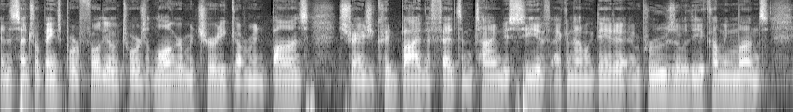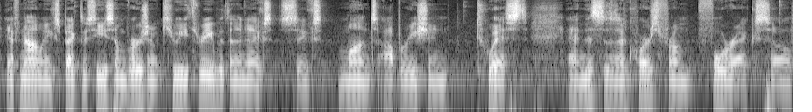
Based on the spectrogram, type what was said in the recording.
in the central bank's portfolio towards longer maturity government bonds. Strategy could buy the Fed some time to see if economic data improves over the coming months. If not, we expect to see some version of QE3 within the next six months. Operation Twist. And this is, of course, from Forex. So,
